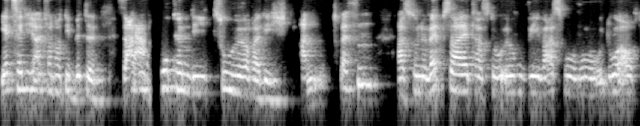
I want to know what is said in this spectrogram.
Jetzt hätte ich einfach noch die Bitte, sagen, ja. wo können die Zuhörer dich antreffen? Hast du eine Website? Hast du irgendwie was, wo, wo du auch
